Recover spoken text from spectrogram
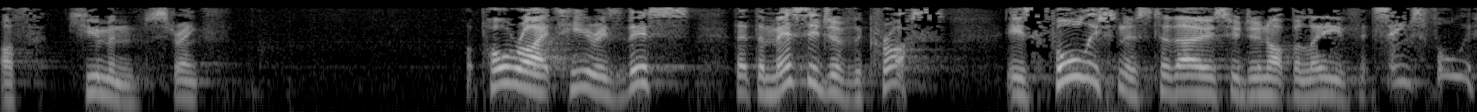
of human strength. What Paul writes here is this that the message of the cross is foolishness to those who do not believe. It seems foolish.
